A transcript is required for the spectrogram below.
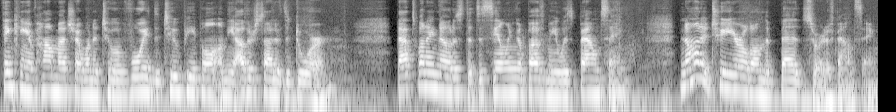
thinking of how much I wanted to avoid the two people on the other side of the door. That's when I noticed that the ceiling above me was bouncing. Not a two year old on the bed sort of bouncing,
